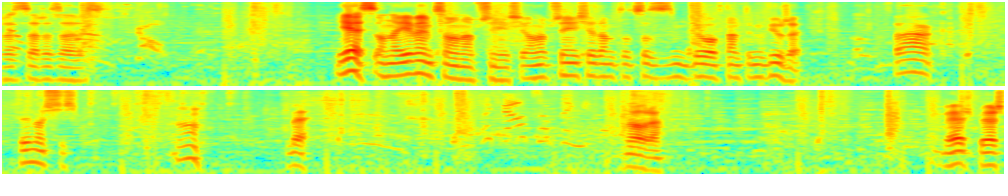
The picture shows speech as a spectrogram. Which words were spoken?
Zaraz, zaraz, zaraz. Jest, ona, ja wiem co ona przyniesie. Ona przyniesie tam to, co było w tamtym biurze. Tak. Wynoś się. Mm. B. Dobra. Bierz. Bierz.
